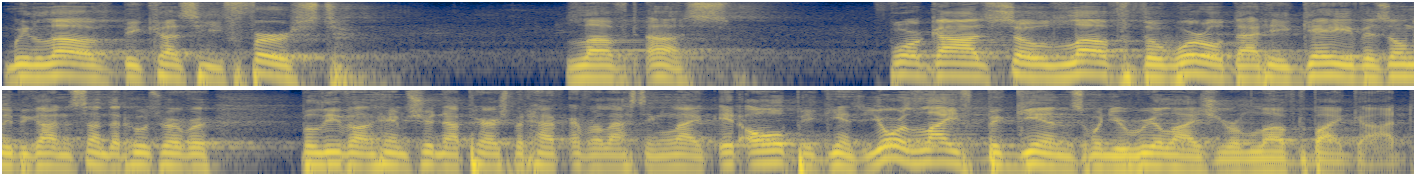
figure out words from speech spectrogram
We love because He first loved us. For God so loved the world that He gave His only begotten Son, that whosoever believe on him should not perish but have everlasting life. It all begins. Your life begins when you realize you're loved by God.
